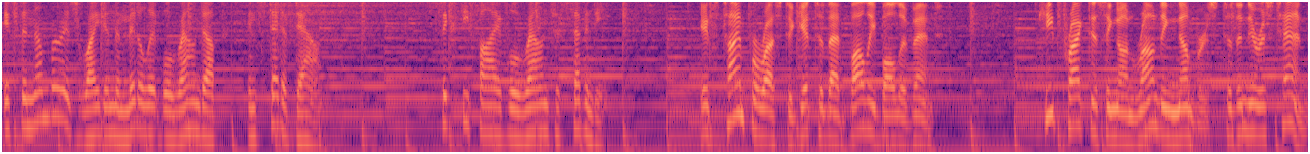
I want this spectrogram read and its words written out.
If the number is right in the middle it will round up, instead of down. 65 will round to 70. It's time for us to get to that volleyball event. Keep practicing on rounding numbers to the nearest 10.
